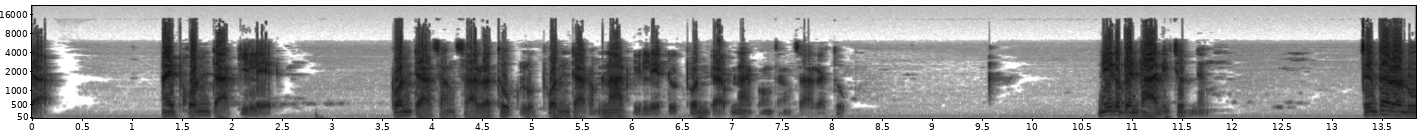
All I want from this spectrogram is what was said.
จะให้พ้นจากกิเลส พ้นจากสังสารทุกข์หลุดพ้นจากอำนาจกิเลสหลุดพ้นจากอำนาจของสังสารทุกข์นี่ก็เป็นทานอีกชุดหนึ่งถึงถ้าเราดู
